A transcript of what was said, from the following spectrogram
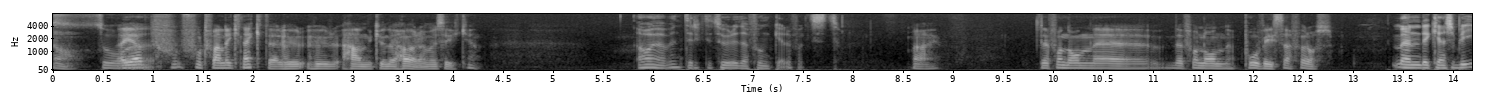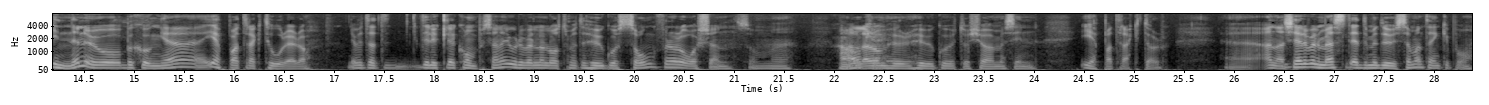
Ja. Så Ja, Jag är fortfarande knäckt där hur, hur han kunde höra musiken. Ja, jag vet inte riktigt hur det där funkade faktiskt Nej. Det får någon, eh, det får någon påvisa för oss. Men det kanske blir inne nu att besjunga epa-traktorer då Jag vet att De Lyckliga Kompisarna gjorde väl någon låt som heter Hugos sång för några år sedan Som Ja, handlar okej. om hur Hugo är ute och kör med sin epa-traktor Annars är det väl mest Eddie Meduza man tänker på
